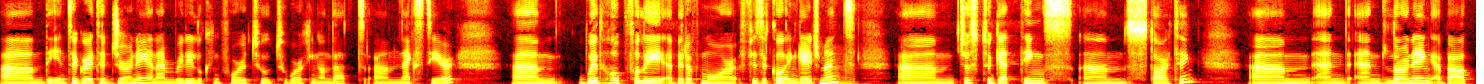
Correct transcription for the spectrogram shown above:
um, the integrated journey, and I'm really looking forward to to working on that um, next year. Um, with hopefully a bit of more physical engagement, mm-hmm. Um, just to get things um, starting. um, and and learning about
